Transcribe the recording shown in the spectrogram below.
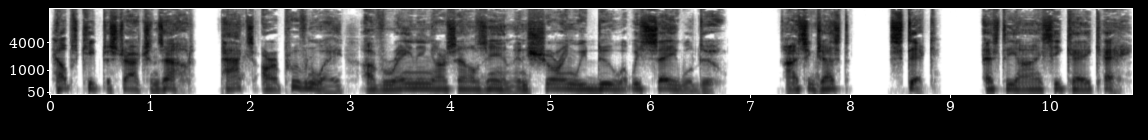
helps keep distractions out, pacts are a proven way of reining ourselves in, ensuring we do what we say we'll do. I suggest stickK, S T I C K K,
